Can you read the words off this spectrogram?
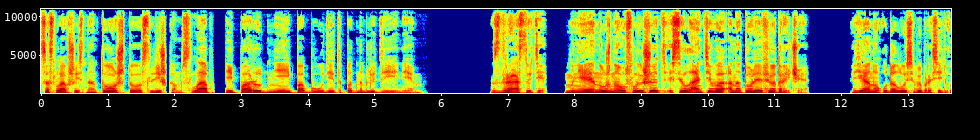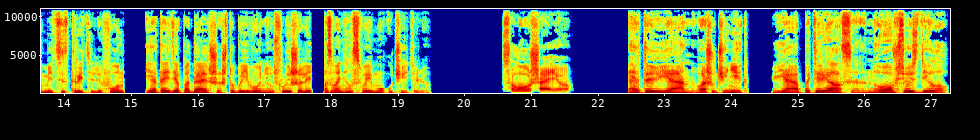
сославшись на то, что слишком слаб и пару дней побудет под наблюдением. «Здравствуйте! Мне нужно услышать Силантьева Анатолия Федоровича». Яну удалось выпросить у медсестры телефон и, отойдя подальше, чтобы его не услышали, позвонил своему учителю. «Слушаю». «Это Ян, ваш ученик. Я потерялся, но все сделал.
